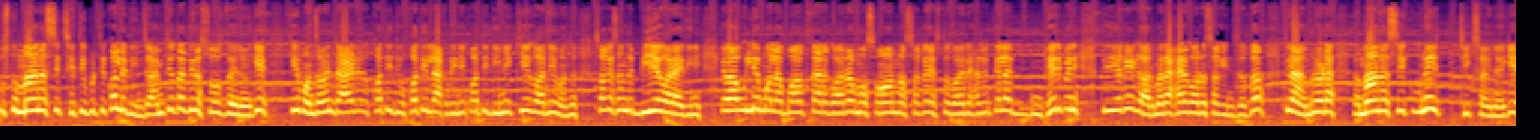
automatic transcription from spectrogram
उसको मानसिक क्षतिपूर्ति कसले दिन्छ? हामी त्यतातिर सोच्दैनौँ कि के भन्छ भने डाइरेक्ट कति दियो कति लाख दिने कति दिने के गर्ने भन्छ? सकेसम्म त बिहे गराइदिने। एउटा उसले मलाई बलात्कार गरेर म सहन नसकेर यस्तो गरिरहेको छु त्यसलाई फेरि पनि त्यो एकै घरमा राखेर गर्न सकिन्छ त? त्यो हाम्रो एउटा मानसिक कुनै ठिक छैन कि?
